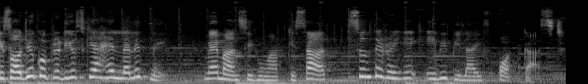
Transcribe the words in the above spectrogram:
इस ऑडियो को प्रोड्यूस किया है ललित ने। मैं मानसी हूँ आपके साथ। सुनते रहिए ABP live podcast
